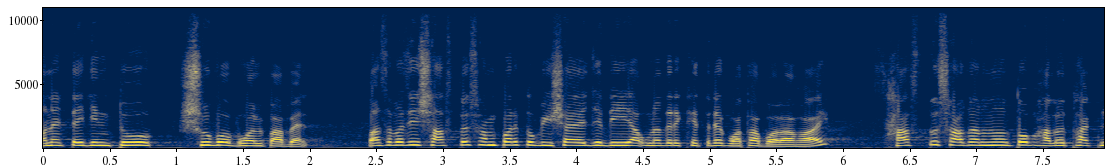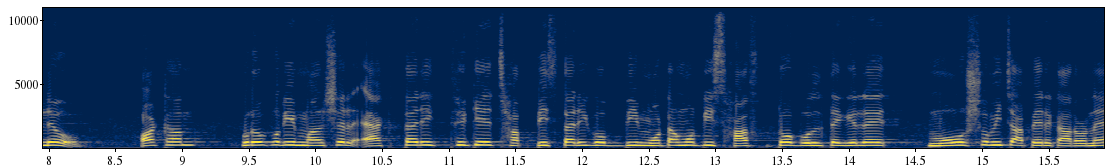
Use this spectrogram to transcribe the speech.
অনেকটাই কিন্তু শুভ ফল পাবেন। পাশাপাশি স্বাস্থ্য সম্পর্ক বিষয়ে যদি আপনাদের ক্ষেত্রে কথা বলা হয়, স্বাস্থ্য সাধারণত ভালো থাকলেও অর্থাৎ পুরোপুরি মাসের এক তারিখ থেকে ছাব্বিশ তারিখ অবধি মোটামুটি স্বাস্থ্য বলতে গেলে মৌসুমি চাপের কারণে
